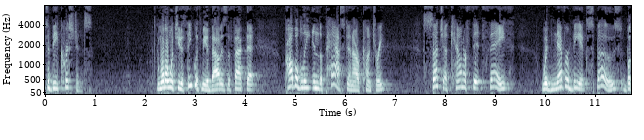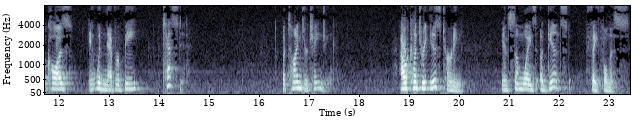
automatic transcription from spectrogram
to be Christians. And what I want you to think with me about is the fact that probably in the past in our country, such a counterfeit faith would never be exposed because it would never be tested. But times are changing. Our country is turning in some ways against faithfulness.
